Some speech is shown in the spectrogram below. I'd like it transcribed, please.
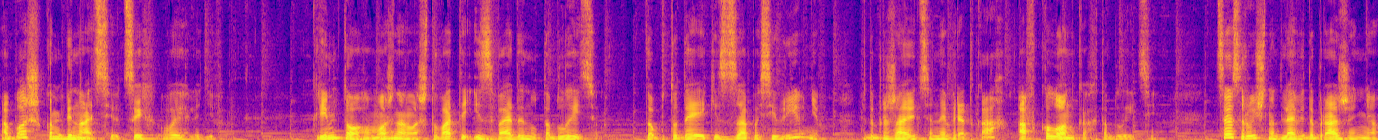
або ж комбінацію цих виглядів. Крім того, можна налаштувати і зведену таблицю, тобто деякі з записів рівнів відображаються не в рядках, а в колонках таблиці. Це зручно для відображення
